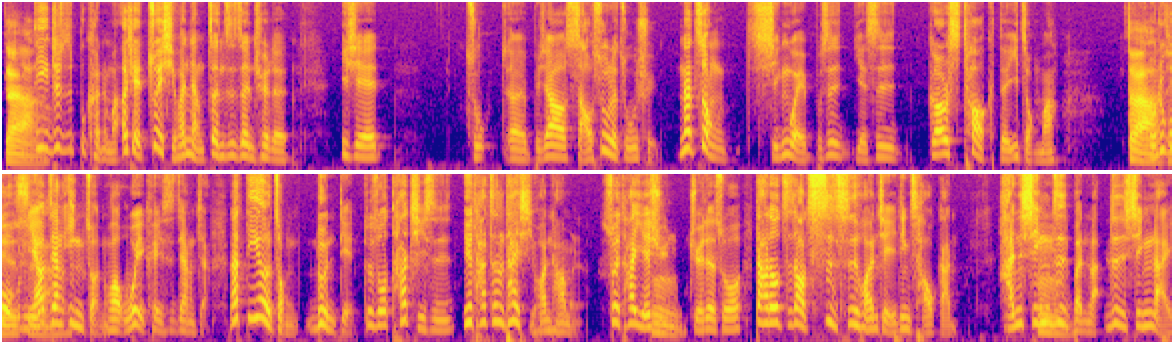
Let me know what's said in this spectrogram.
对啊，第一就是不可能嘛，而且最喜欢讲政治正确的一些族呃比较少数的族群，那这种行为不是也是 girls talk 的一种吗？对啊，我如果你要这样硬转的话，我也可以是这样讲。那第二种论点就是说，他其实因为他真的太喜欢他们了，所以他也许嗯觉得说，大家都知道试吃环节一定超干，韩星、嗯日本来、日星来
